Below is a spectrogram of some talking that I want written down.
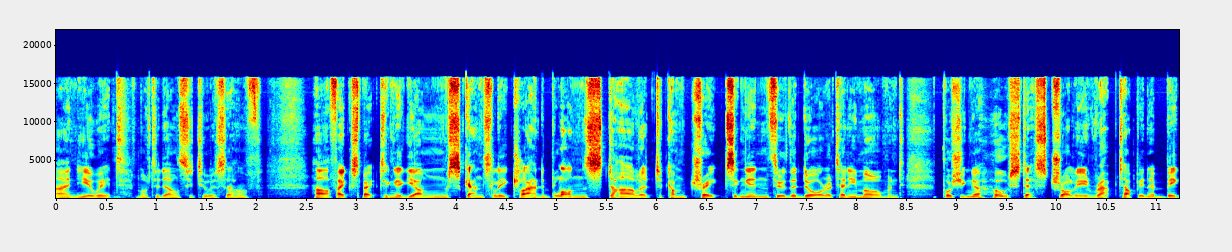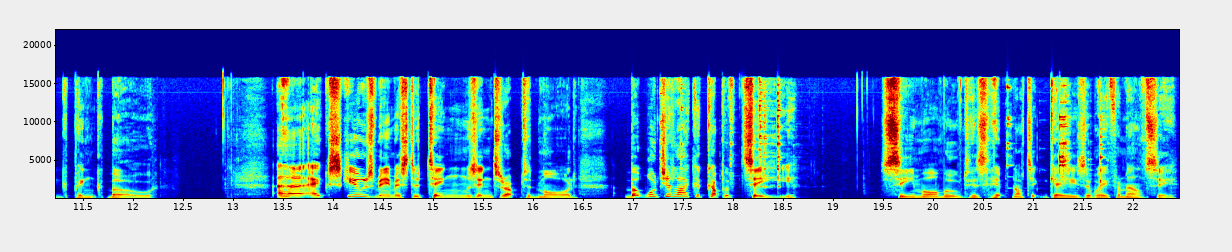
I knew it, muttered Elsie to herself, half expecting a young, scantily clad blonde starlet to come traipsing in through the door at any moment, pushing a hostess trolley wrapped up in a big pink bow. Uh, excuse me, Mr. Tings, interrupted Maud, but would you like a cup of tea? Seymour moved his hypnotic gaze away from Elsie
